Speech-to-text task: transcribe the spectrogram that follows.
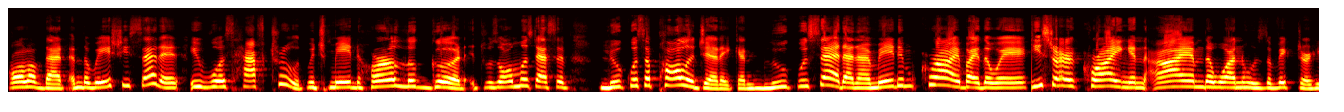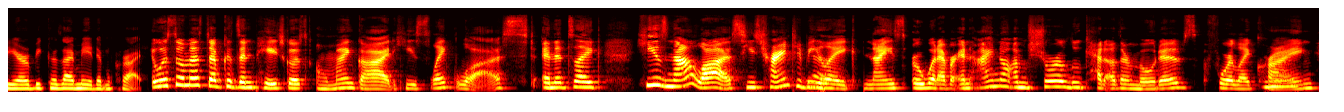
all of that, and the way she said it, it was half truth, which made her look good. It was almost as if Luke was apologetic, and Luke was sad, and I made him cry. By the way, he started crying, and I am the one who's the victor here because I made him cry. It was so messed up because then Paige goes, Oh my God, he's like lost. And it's like, he's not lost. He's trying to be Yeah. like nice or whatever. And I know, I'm sure Luke had other motives for like Mm-hmm. crying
